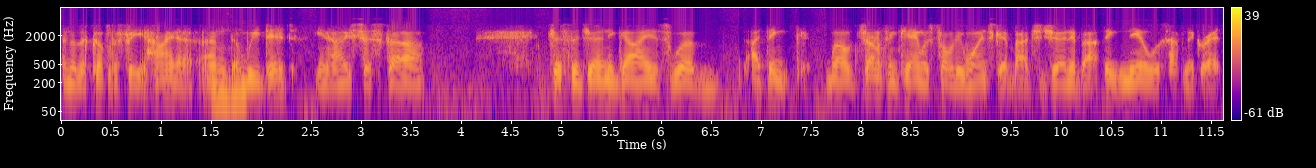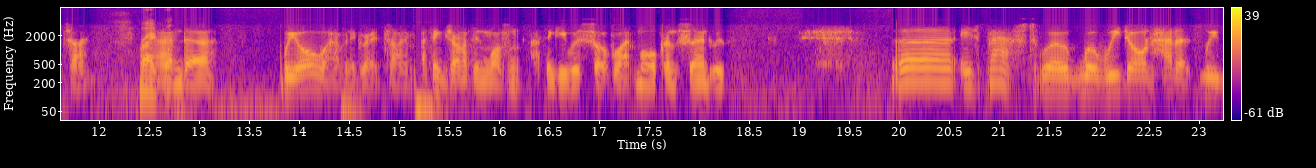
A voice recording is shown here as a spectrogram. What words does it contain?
another couple of feet higher, and, and we did. You know, it's just. Uh, just the Journey guys were, I think, well, Jonathan Cain was probably wanting to get back to Journey, but I think Neil was having a great time Right. and uh, we all were having a great time. I think Jonathan wasn't. I think he was sort of like more concerned with uh, his past, where where we don't had a we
